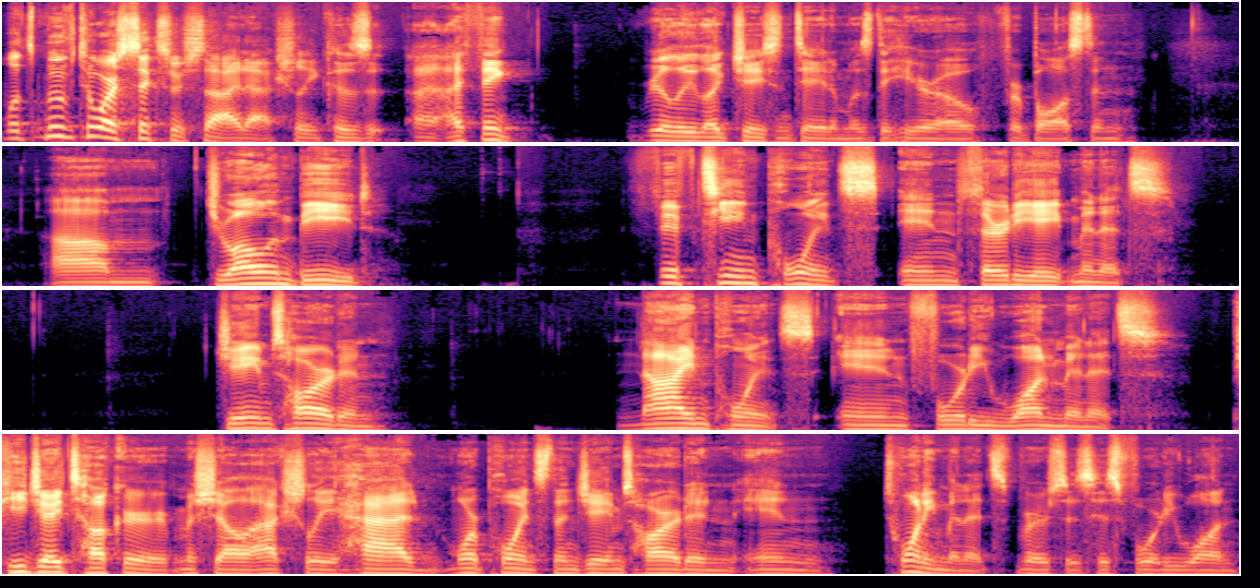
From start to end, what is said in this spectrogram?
let's move to our Sixer side actually cuz I, I think really like Jayson Tatum was the hero for Boston. Um Joel Embiid 15 points in 38 minutes. James Harden nine points in 41 minutes. PJ Tucker, Michelle, actually had more points than James Harden in 20 minutes versus his 41.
